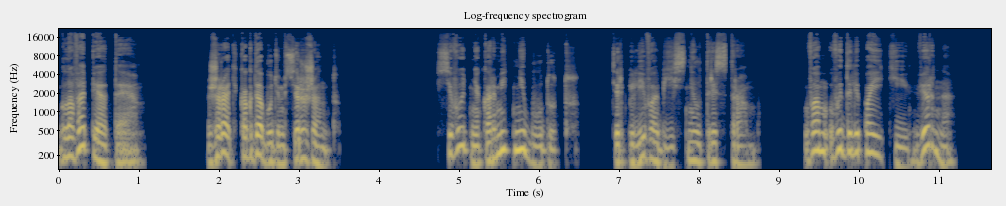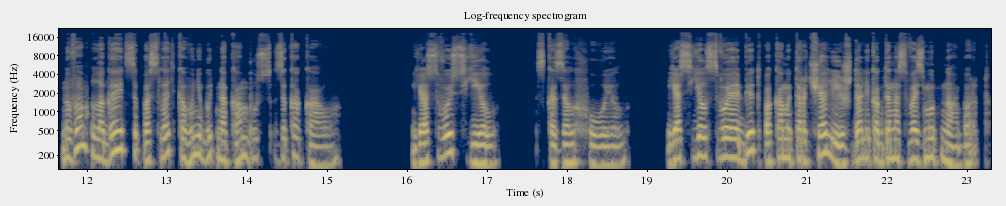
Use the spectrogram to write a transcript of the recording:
Глава пятая. «Жрать когда будем, сержант?» «Сегодня кормить не будут», — терпеливо объяснил Трестрам. «Вам выдали пайки, верно? Но вам полагается послать кого-нибудь на камбус за какао». «Я свой съел», — сказал Хойл. «Я съел свой обед, пока мы торчали и ждали, когда нас возьмут на борт.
